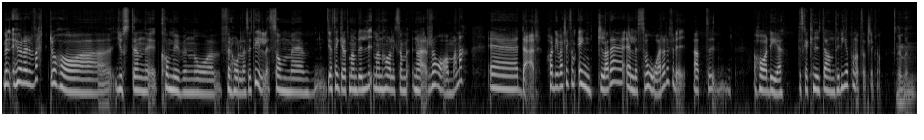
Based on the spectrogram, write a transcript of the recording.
Men hur har det varit att ha just en kommun att förhålla sig till? Som, eh, jag tänker att man, blir, man har liksom några ramarna eh, där. Har det varit liksom enklare eller svårare för dig att eh, ha det det ska knyta an till det på något sätt? Liksom? Nej, men,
